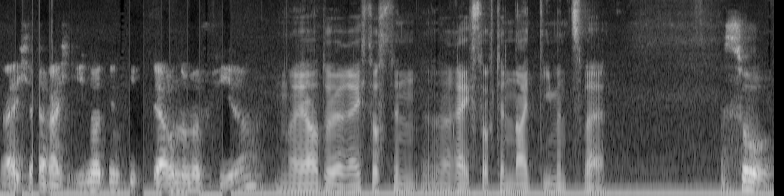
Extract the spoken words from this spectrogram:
3. Ich erreiche eh nur den Deep Terror Nummer 4. Naja, du erreichst, aus den, erreichst auch den Night Demon 2. Ach so.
